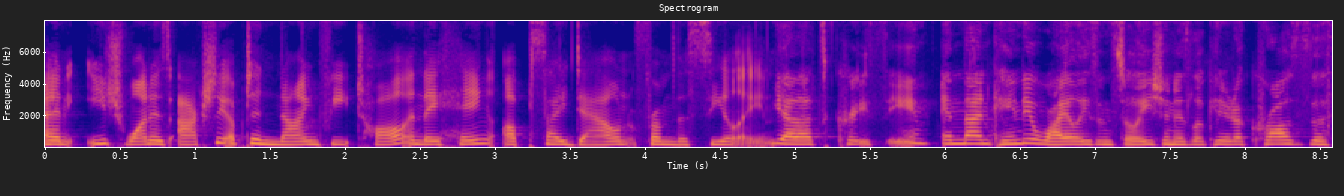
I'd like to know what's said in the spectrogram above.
and each one is actually up to nine feet tall and they hang upside down from the ceiling. Yeah, that's crazy. And then Kehinde Wiley's installation is located across the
